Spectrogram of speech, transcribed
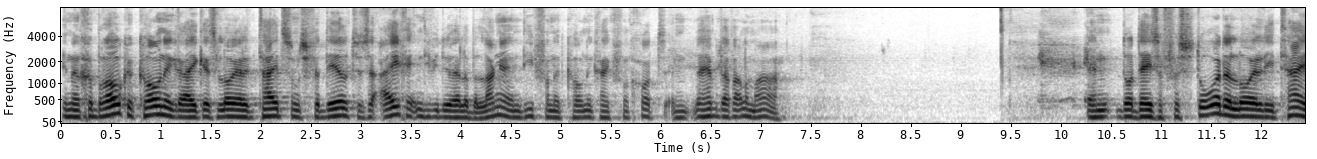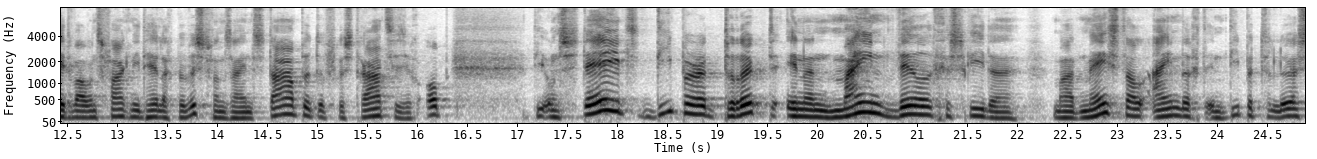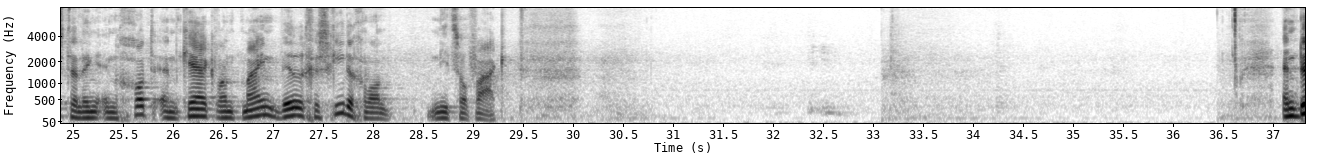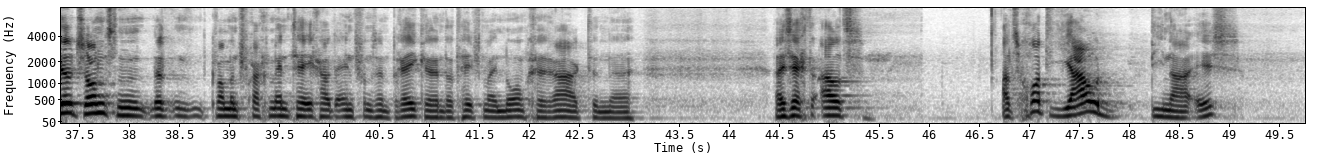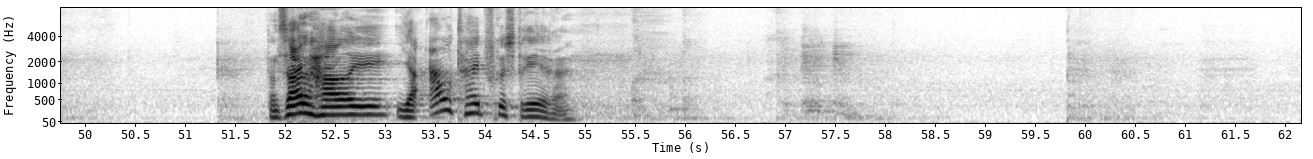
In een gebroken koninkrijk is loyaliteit soms verdeeld tussen eigen individuele belangen en die van het koninkrijk van God. En we hebben dat allemaal. En door deze verstoorde loyaliteit, waar we ons vaak niet heel erg bewust van zijn, stapelt de frustratie zich op die ons steeds dieper drukt in een mijn wil geschieden, maar het meestal eindigt in diepe teleurstelling in God en kerk, want mijn wil geschieden gewoon niet zo vaak. En Bill Johnson, er kwam een fragment tegen uit een van zijn preken en dat heeft mij enorm geraakt. En, uh, hij zegt, als als God jouw dienaar is, dan zal hij je altijd frustreren.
